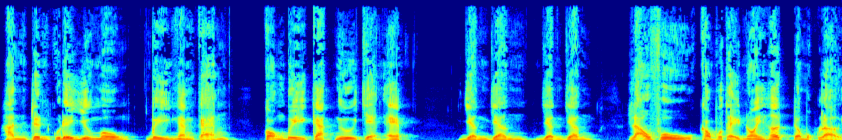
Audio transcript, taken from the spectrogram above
hành trình của đế dương môn bị ngăn cản, còn bị các ngươi chèn ép. Dân dân, dân dân, lão phù không có thể nói hết trong một lời.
